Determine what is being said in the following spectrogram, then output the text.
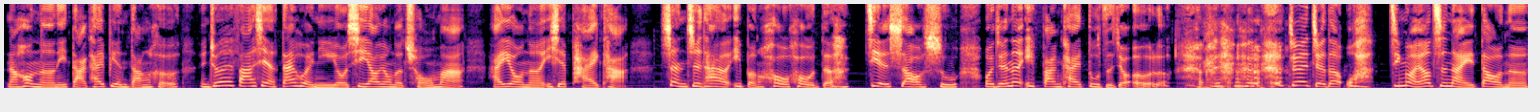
然后呢，你打开便当盒，你就会发现，待会你游戏要用的筹码，还有呢一些牌卡。甚至它有一本厚厚的介绍书，我觉得那一翻开肚子就饿了，就会觉得哇，今晚要吃哪一道呢？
